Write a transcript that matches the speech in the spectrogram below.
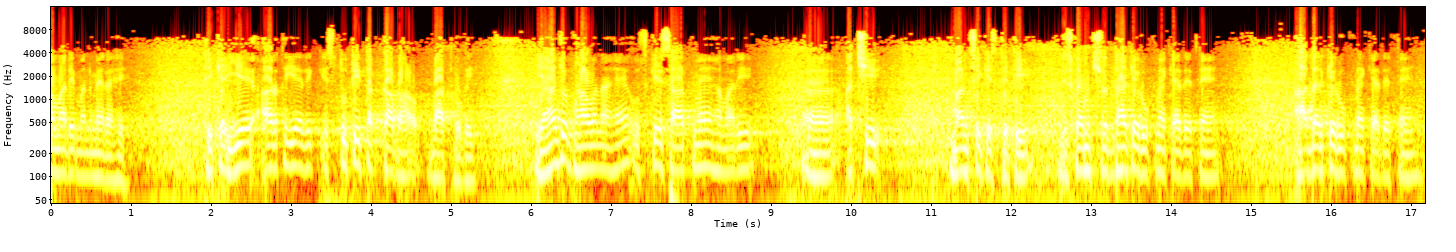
हमारे मन में रहे। ठीक है, ये अर्थ, ये स्तुति तक का भाव, बात हो गई। यहाँ जो भावना है, उसके साथ में हमारी अच्छी मानसिक स्थिति, जिसको हम श्रद्धा के रूप में कह देते हैं, आदर के रूप में कह देते हैं,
